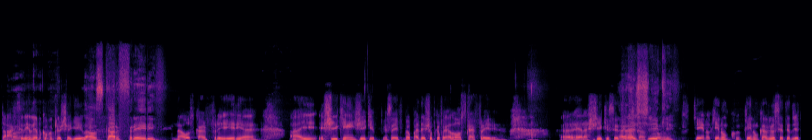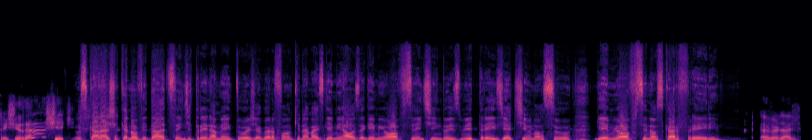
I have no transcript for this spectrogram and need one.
Tá, você nem lembra como que eu cheguei lá. Na Oscar Freire. Na Oscar Freire, é. Aí, é chique, hein? Chique. Isso aí meu pai deixou porque eu falei, Oscar Freire. Era, era chique o CT Era chique. Quem, quem, nunca, quem nunca viu o CT do G3X era chique. Os caras acham que é novidade sem de treinamento hoje. Agora falam que não é mais Game House, é Game Office. A gente em 2003 já tinha o nosso Game Office no Oscar Freire. É verdade.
